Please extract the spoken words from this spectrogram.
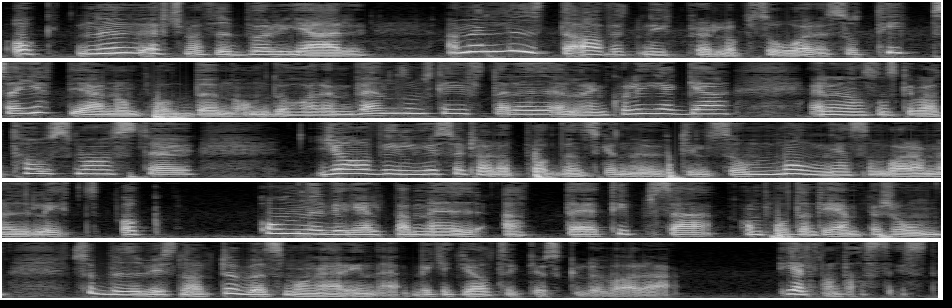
Och nu eftersom att vi börjar ja, men lite av ett nytt bröllopsår så tipsa jättegärna om podden om du har en vän som ska gifta dig eller en kollega eller någon som ska vara toastmaster. Jag vill ju såklart att podden ska nå ut till så många som bara möjligt och om ni vill hjälpa mig att eh, tipsa om podden till en person så blir vi snart dubbelt så många här inne, vilket jag tycker skulle vara helt fantastiskt.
